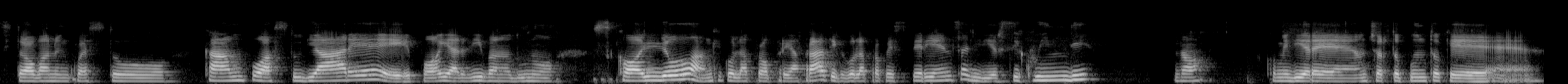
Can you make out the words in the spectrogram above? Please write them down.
si trovano in questo campo a studiare e poi arrivano ad uno scoglio anche con la propria pratica, con la propria esperienza di dirsi quindi, no? Come dire a un certo punto che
